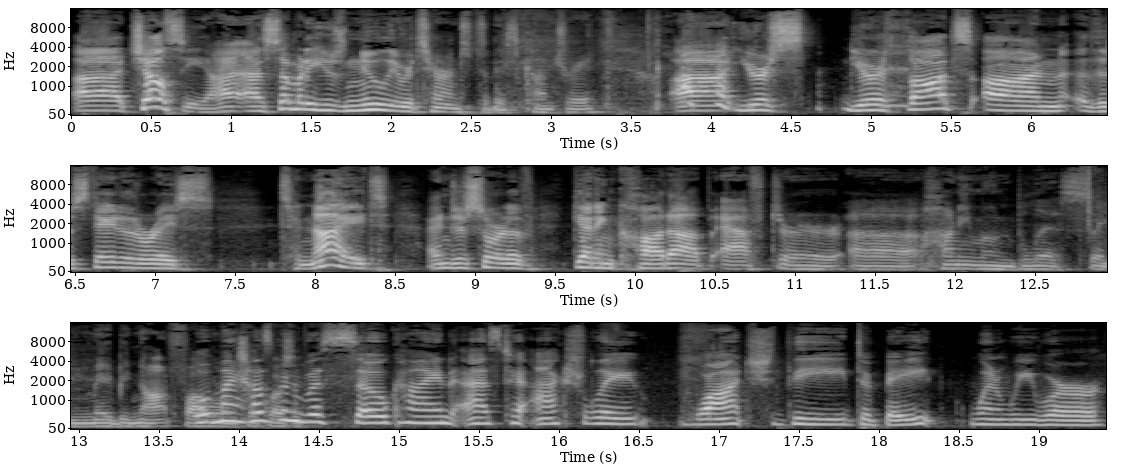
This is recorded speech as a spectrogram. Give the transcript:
Uh, Chelsea, I, as somebody who's newly returned to this country, uh, your your thoughts on the state of the race tonight and just sort of getting caught up after uh, honeymoon bliss and maybe not following. Well, my so husband closely. was so kind as to actually watch the debate when we were,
